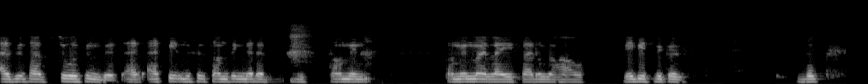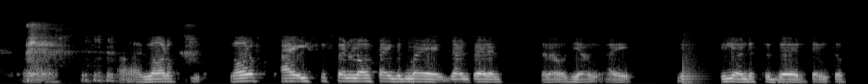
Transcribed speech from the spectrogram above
as if I've chosen this. I, I feel this is something that has come in, come in my life. I don't know how. Maybe it's because books uh, a lot of lot of I used to spend a lot of time with my grandparents when I was young. I really understood their sense of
